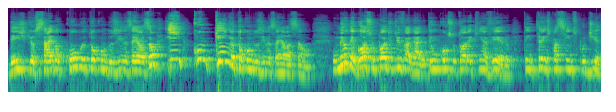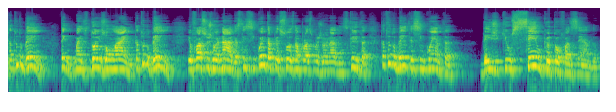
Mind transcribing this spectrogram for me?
desde que eu saiba como eu estou conduzindo essa relação e com quem eu estou conduzindo essa relação. O meu negócio pode devagar. Eu tenho um consultório aqui em Aveiro, tem três pacientes por dia, tá tudo bem. Tem mais dois online, tá tudo bem. Eu faço jornadas, tem 50 pessoas na próxima jornada inscrita, tá tudo bem ter 50 desde que eu sei o que eu estou fazendo.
